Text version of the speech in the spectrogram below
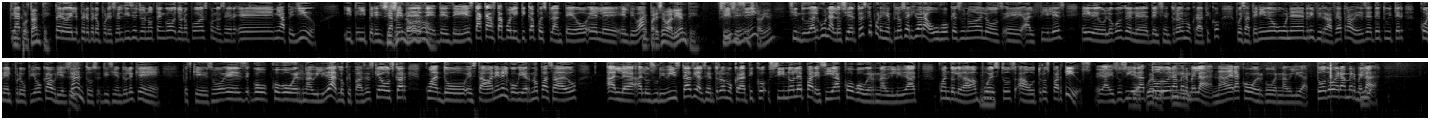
claro, importante. Pero él, pero, pero por eso él dice yo no tengo, yo no puedo desconocer eh, mi apellido. Y, y precisamente no, no. desde, desde esta casta política pues planteo el, eh, el debate. Me parece valiente. Sí, sí, está bien. Sin duda alguna. Lo cierto es que, por ejemplo, Sergio Araujo, que es uno de los eh, alfiles e ideólogos del, eh, del Centro Democrático, pues ha tenido un eh, rifirrafe a través de, de Twitter con el propio Gabriel Sí. Santos, diciéndole que pues que eso es go- cogobernabilidad. Lo que pasa es que Oscar, cuando estaban en el gobierno pasado, al- a los uribistas y al Centro Democrático sí no le parecía cogobernabilidad cuando le daban Mm. puestos a otros partidos. Eh, a eso sí De era, acuerdo, todo era y- mermelada, nada era cogobernabilidad, todo era mermelada.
